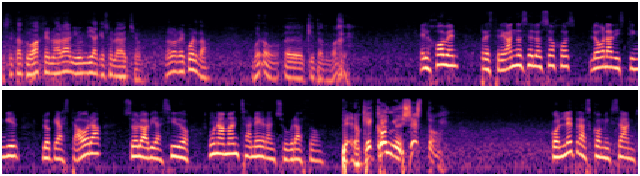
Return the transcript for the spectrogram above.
Ese tatuaje no hará ni un día que se lo ha hecho. ¿No lo recuerda? Bueno, eh, ¿qué tatuaje? El joven, restregándose los ojos, logra distinguir lo que hasta ahora solo había sido una mancha negra en su brazo. ¿Pero qué coño es esto? Con letras Comic Sans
